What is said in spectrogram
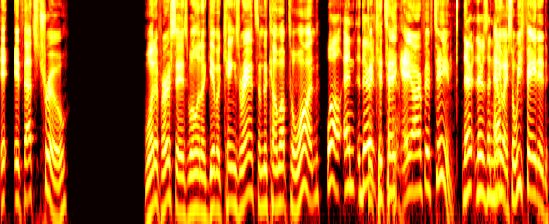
if that's true, what if Irsay is willing to give a king's ransom to come up to one well, and there to take AR-15? there there's a num- Anyway, so we faded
